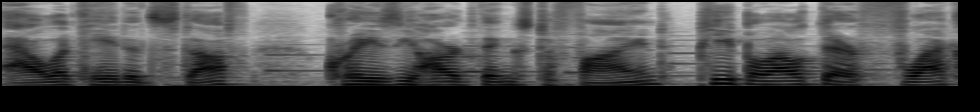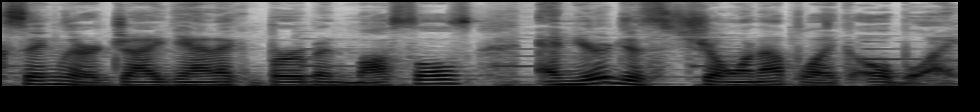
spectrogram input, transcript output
allocated stuff crazy hard things to find, people out there flexing their gigantic bourbon muscles, and you're just showing up like, oh boy,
